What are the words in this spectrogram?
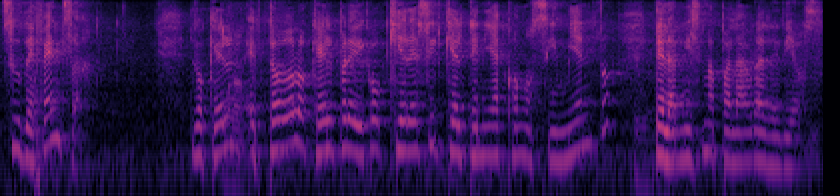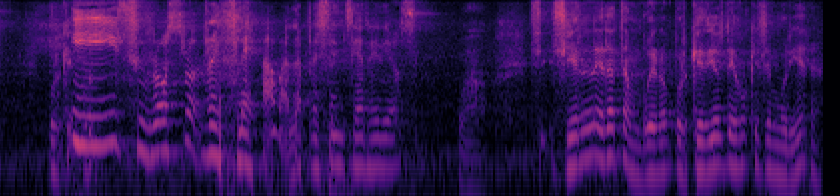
su defensa, lo que él, eh, todo lo que él predicó quiere decir que él tenía conocimiento de la misma palabra de Dios. Y su rostro reflejaba la presencia de Dios. Wow. Si, él era tan bueno, ¿por qué Dios dejó que se muriera?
